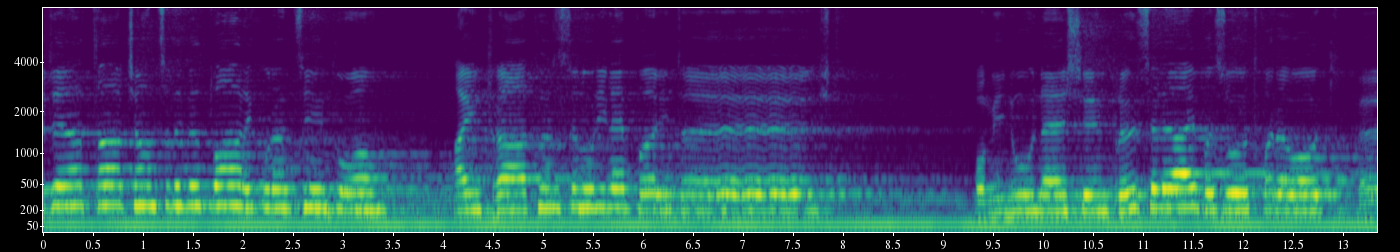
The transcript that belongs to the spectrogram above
Vederea ta cea înțelegătoare curățindu-o, a intrat în sânurile părintești. O minune și întrânsele ai văzut fără ochi, Petre.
